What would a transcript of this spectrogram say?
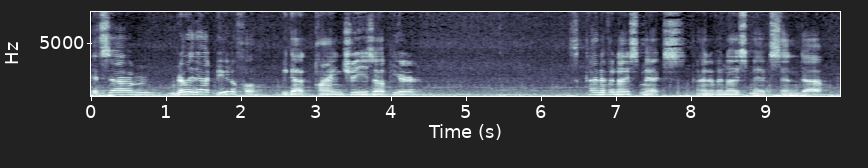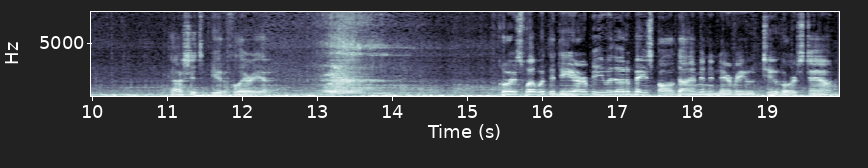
it's uh, really that beautiful. We got pine trees up here It's kind of a nice mix. Kind of a nice mix, and uh, gosh, it's a beautiful area. Of course, what would the DR be without a baseball diamond in every two horse town?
